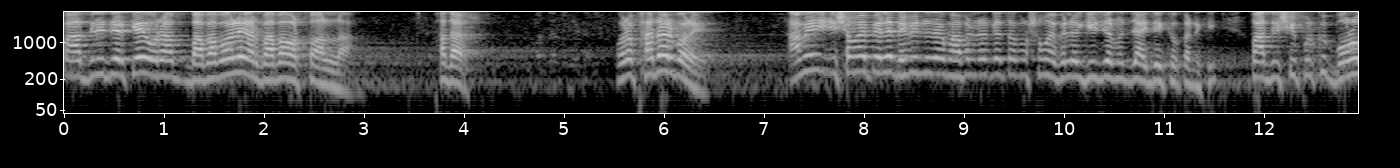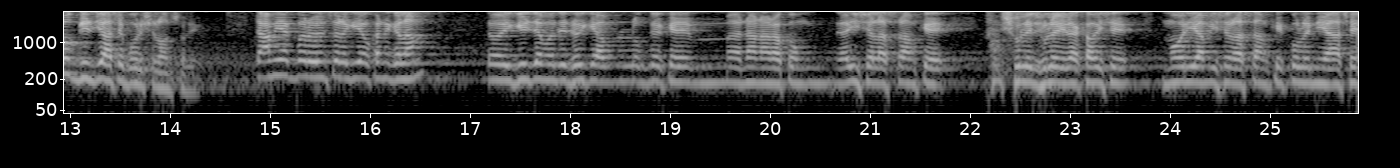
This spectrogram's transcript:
পাদ্রীদেরকে ওরা বাবা বলে আর বাবা অর্থ আল্লাহ। ফাদার। ওরা ফাদার বলে। আমি এই সময় পেলে বিভিন্ন জায়গায় মাহফিলকে তখন সময় পেলে ওই গির্জার মধ্যে যাই, দেখি ওখানে কি। পাদ্রি শিবপুর খুব বড় গির্জা আছে বরিশাল অঞ্চলে। তা আমি একবার ওই অঞ্চলে গিয়ে ওখানে গেলাম। তো ওই গির্জার মধ্যে ঢুকে লোকদেরকে নানা রকম, ঈসা আসলামকে শুলে ঝুলেই রাখা হয়েছে। মরিয়াম ঈসা আসলামকে কোলে নিয়ে আছে।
